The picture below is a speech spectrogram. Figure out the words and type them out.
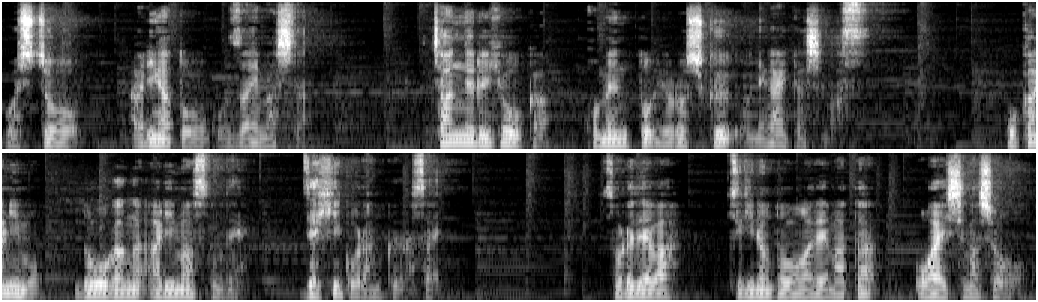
ご視聴ありがとうございました。チャンネル評価、コメントよろしくお願いいたします。他にも動画がありますので、ぜひご覧ください。それでは次の動画でまたお会いしましょう。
